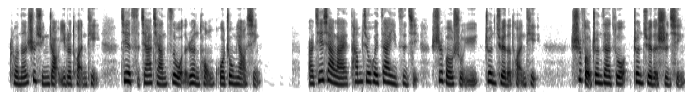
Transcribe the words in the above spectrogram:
可能是寻找一个团体，借此加强自我的认同或重要性，而接下来他们就会在意自己是否属于正确的团体，是否正在做正确的事情。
